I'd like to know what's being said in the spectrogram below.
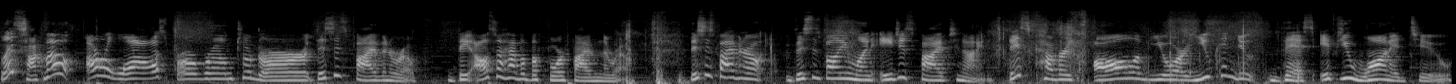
Let's talk about our last program today. This is five in a row. They also have a before five in the row. This is five in a row. This is volume one, ages five to nine. This covers all of your, you can do this if you wanted to.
